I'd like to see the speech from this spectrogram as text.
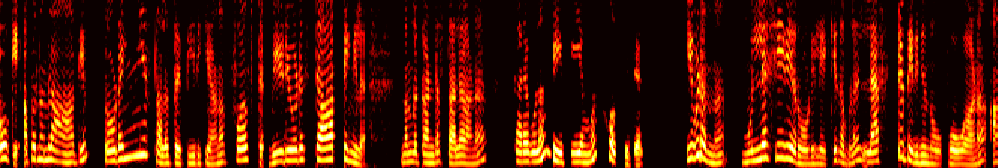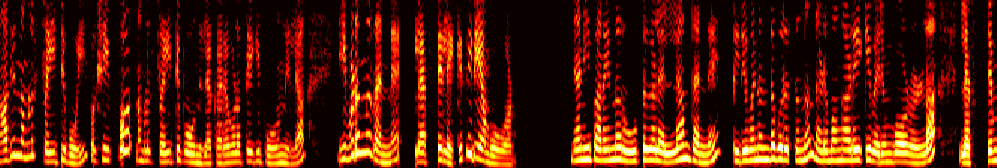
ഓക്കെ. അപ്പോൾ നമ്മൾ ആദ്യം തുടങ്ങിയ സ്ഥലത്ത് എത്തിയിരിക്കുകയാണ്. ഫസ്റ്റ് വീഡിയോയുടെ സ്റ്റാർട്ടിങ്ങിൽ നമ്മൾ കണ്ട സ്ഥലമാണ് Karakulam D P M S hospital. ഇവിടെ നിന്ന് മുല്ലശ്ശേരി റോഡിലേക്ക് നമ്മൾ ലെഫ്റ്റ് തിരിഞ്ഞു പോവുകയാണ്. ആദ്യം നമ്മൾ സ്ട്രെയിറ്റ് പോയി. പക്ഷെ ഇപ്പോൾ നമ്മൾ സ്ട്രെയിറ്റ് പോകുന്നില്ല കരകുളത്തേക്ക് പോകുന്നില്ല. ഇവിടുന്ന് തന്നെ ലെഫ്റ്റിലേക്ക് തിരിയാൻ പോവുകയാണ്. ഞാൻ ഈ പറയുന്ന റൂട്ടുകളെല്ലാം തന്നെ തിരുവനന്തപുരത്ത് നിന്ന് നെടുമങ്ങാടേക്ക് വരുമ്പോഴുള്ള ലെഫ്റ്റും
